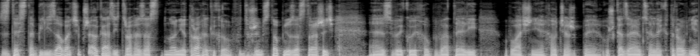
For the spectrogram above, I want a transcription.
zdestabilizować, przy okazji trochę, no nie trochę, tylko w dużym stopniu zastraszyć e, zwykłych obywateli, właśnie chociażby uszkadzając elektrownie.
